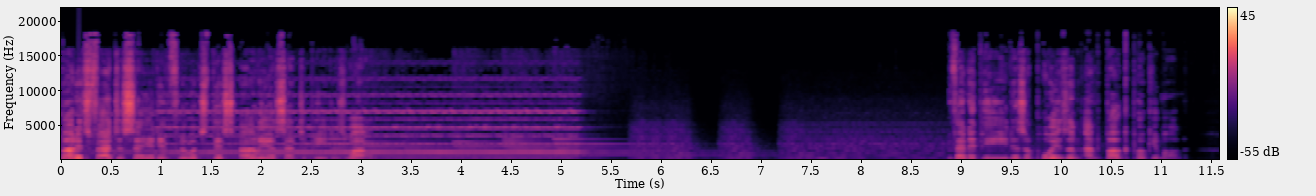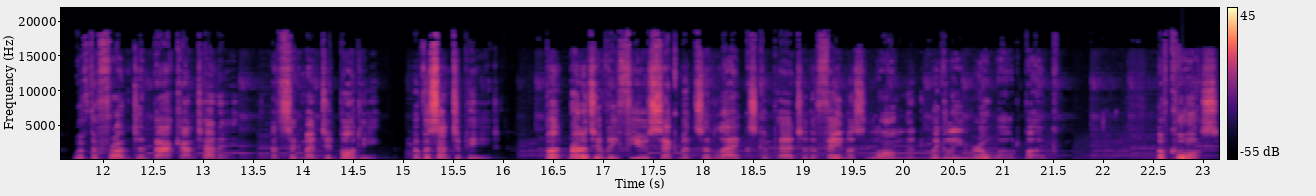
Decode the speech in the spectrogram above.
but it's fair to say it influenced this earlier centipede as well. Venipede is a poison and bug Pokemon, with the front and back antennae and segmented body of a centipede, but relatively few segments and legs compared to the famous long and wiggly real world bug. Of course,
